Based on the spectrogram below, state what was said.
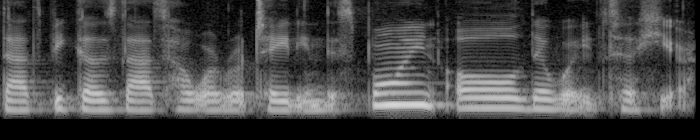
That's because that's how we're rotating this point all the way to here.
